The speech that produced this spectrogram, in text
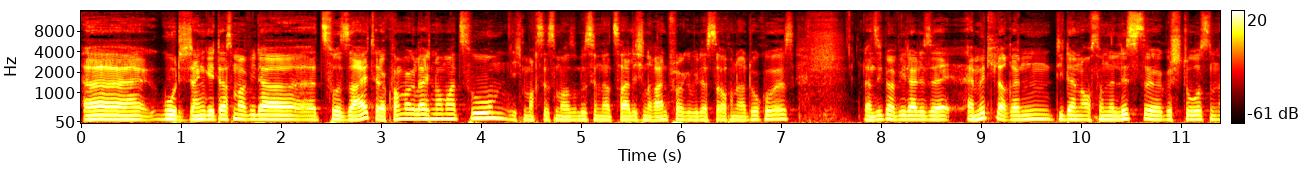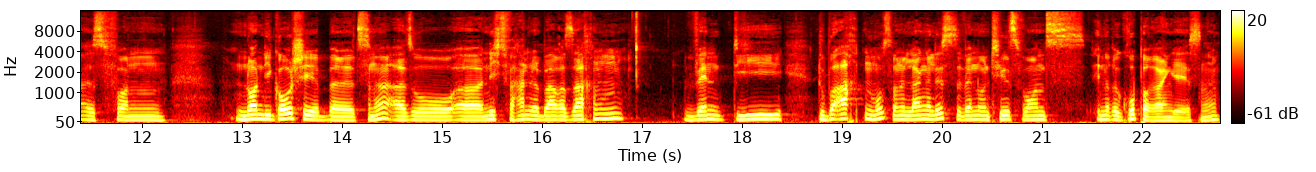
Äh, gut, dann geht das mal wieder äh, zur Seite. Da kommen wir gleich nochmal zu. Ich mache es jetzt mal so ein bisschen in der zeitlichen Reihenfolge, wie das da auch in der Doku ist. Dann sieht man wieder diese Ermittlerin, die dann auf so eine Liste gestoßen ist von Non-Negotiables, ne? also äh, nicht verhandelbare Sachen, wenn die du beachten musst, so eine lange Liste, wenn du in Teal Swans innere Gruppe reingehst. Ne?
